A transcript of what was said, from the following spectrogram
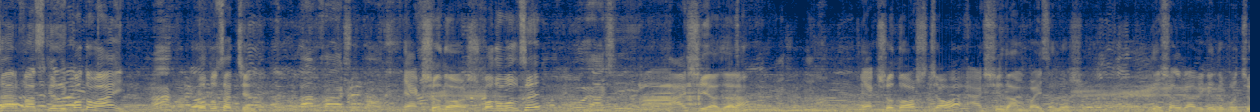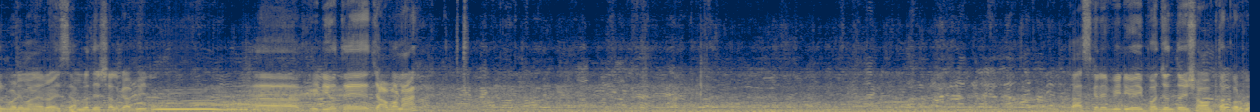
চার পাঁচ কেজি। কত ভাই? কত চাচ্ছেন? একশো দশ। কত বলছে? আশি হাজার হ্যাঁ? একশো দশ চাওয়া, আশি দাম পাইছেন দর্শক। দেশাল গাভি কিন্তু প্রচুর পরিমাণে রয়েছে। আমরা দেশাল গাভির ভিডিওতে যাব না। তো আজকের ভিডিও এই পর্যন্তই সমাপ্ত করব।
